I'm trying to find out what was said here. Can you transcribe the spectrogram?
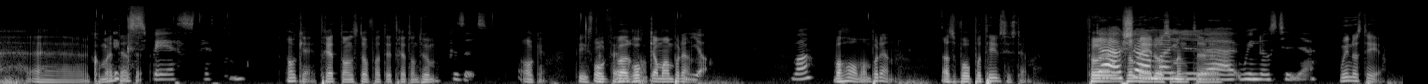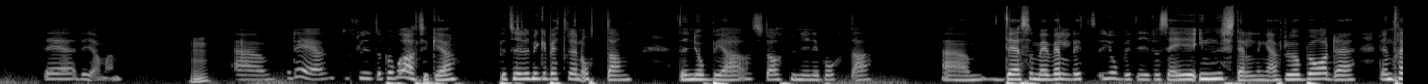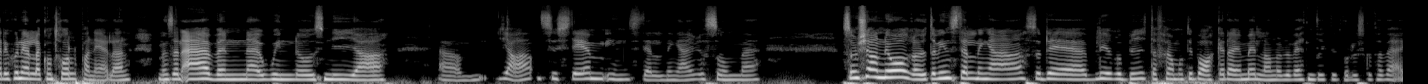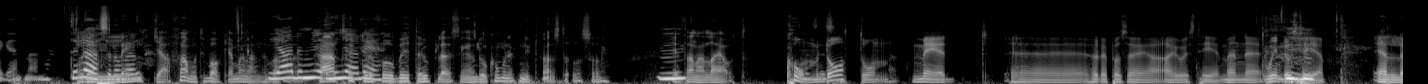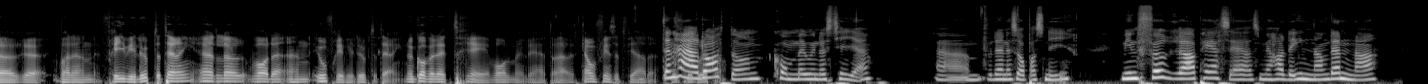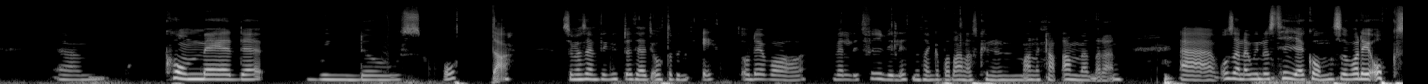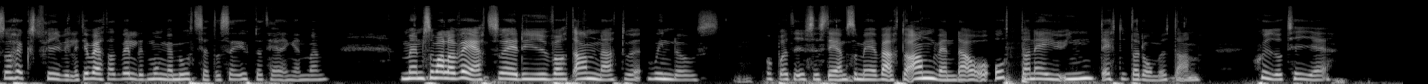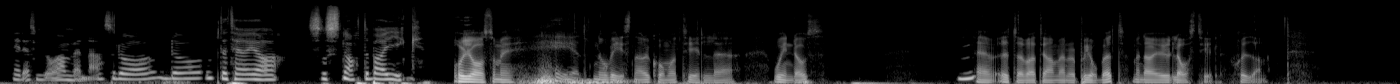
kommer inte ens... XPS 13. Okej, 13 står för att det är 13 tum. Precis. Okej. Det Och 15? vad rockar man på den? Ja. Va? Vad har man på den? Alltså för operativsystem? För, Där för kör mig då man som ju inte... eh, Windows 10. Windows 10? Det, det gör man. Mm. Och det flyter på bra tycker jag. Betydligt mycket bättre än 8. Den jobbiga startmenyn är borta. Um, det som är väldigt jobbigt i och för sig är inställningar. Du har både den traditionella kontrollpanelen men sen även eh, Windows nya um, ja, systeminställningar som, eh, som kör några utav inställningarna så det blir att byta fram och tillbaka däremellan och du vet inte riktigt var du ska ta vägen. Men det Och löser den de väl. länkar fram och tillbaka emellan. Det Ja, den gör- här den gör trycker det. du för att byta upplösning och då kommer det ett nytt fönster och så Mm. helt annan layout. Kom Precis. datorn med, eh, höll jag på att säga iOS 10, men eh, Windows 10? Eller eh, var det en frivillig uppdatering eller var det en ofrivillig uppdatering? Nu gav vi dig tre valmöjligheter här. Kanske finns ett fjärde. Den här datorn kom med Windows 10. Um, för den är så pass ny. Min förra PC som jag hade innan denna um, kom med Windows 8. Som jag sen fick uppdatera till 8.1 och det var väldigt frivilligt med tanke på att annars kunde man knappt använda den. Uh, och sen när Windows 10 kom så var det också högst frivilligt. Jag vet att väldigt många motsätter sig uppdateringen men men som alla vet så är det ju vartannat Windows operativsystem som är värt att använda och 8 är ju inte ett utav dem utan 7 och 10 är det som går att använda. Så då, då uppdaterar jag så snart det bara gick. Och jag som är helt novis när det kommer till eh, Windows. Mm. Eh, utöver att jag använder det på jobbet. Men där är jag ju låst till sjuan.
